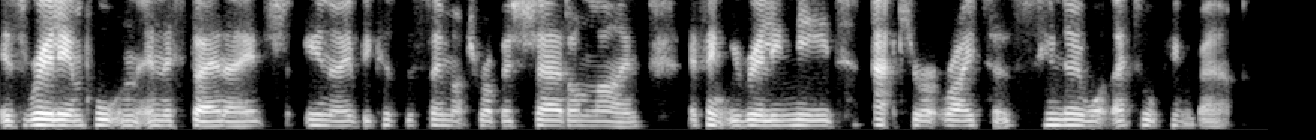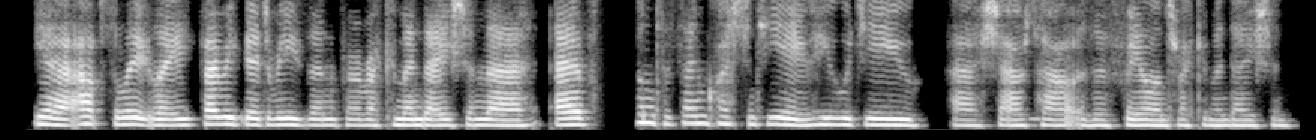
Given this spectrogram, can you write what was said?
is really important in this day and age you know because there's so much rubbish shared online. I think we really need accurate writers who know what they're talking about. Yeah absolutely. Very good reason for a recommendation there. Uh, Punteha, same question to you. Who would you uh, shout out as a freelance recommendation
